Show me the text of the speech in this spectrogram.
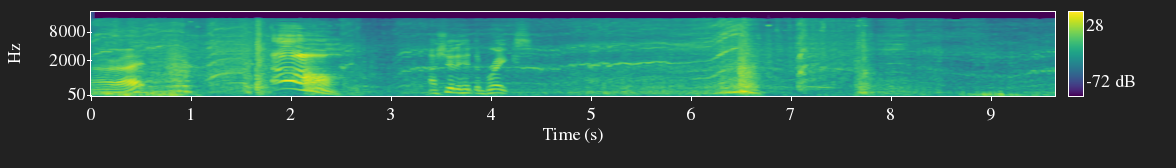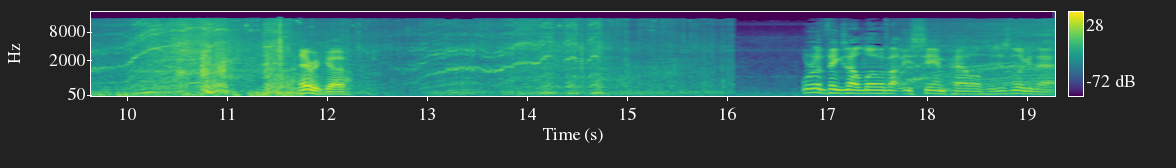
All right. Oh! I should have hit the brakes. There we go. One of the things I love about these sand paddles is just look at that.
